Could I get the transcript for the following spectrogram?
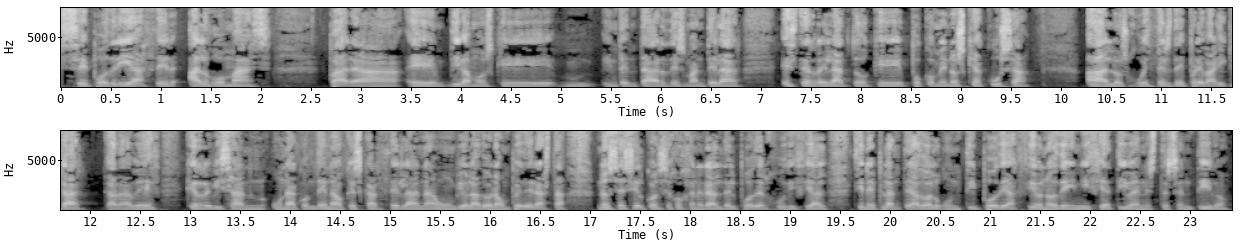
se podría hacer algo más para, eh, digamos que, mm, intentar desmantelar este relato que poco menos que acusa a los jueces de prevaricar cada vez que revisan una condena o que escarcelan a un violador, a un pederasta. No sé si el Consejo General del Poder Judicial tiene planteado algún tipo de acción o de iniciativa en este sentido.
